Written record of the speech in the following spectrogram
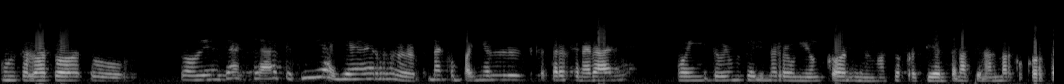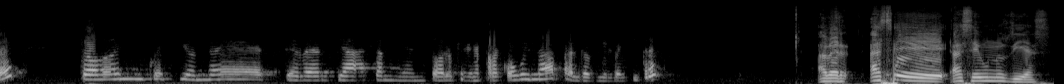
un saludo a toda tu, audiencia. Claro que sí, ayer me acompañó el secretario general. Hoy tuvimos ahí una reunión con nuestro presidente nacional, Marco Cortés. Todo en cuestión de, de ver ya también todo lo que viene para Coahuila para el 2023. A ver, hace, hace unos días,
